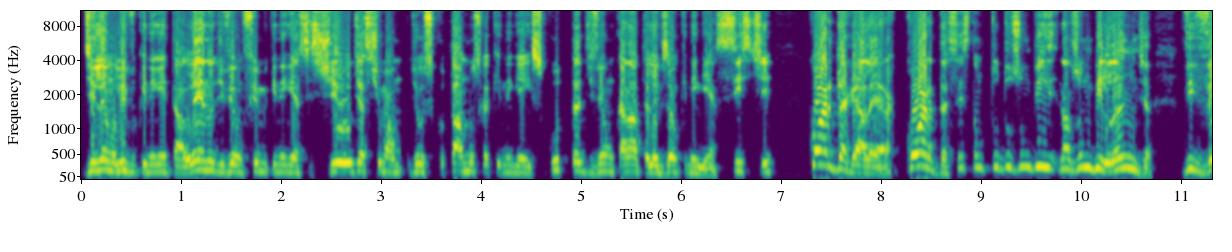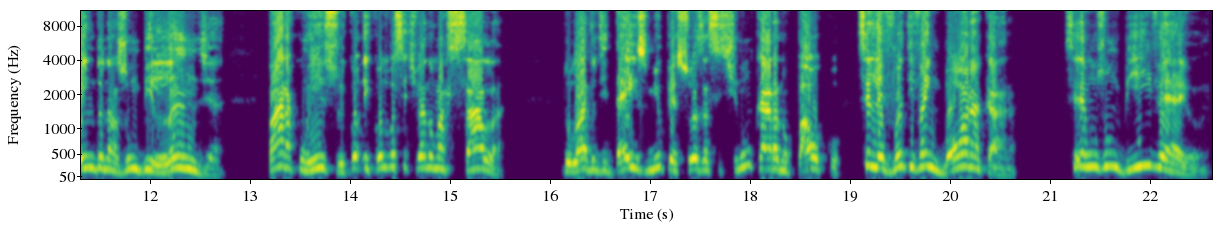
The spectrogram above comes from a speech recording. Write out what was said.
de ler um livro que ninguém está lendo, de ver um filme que ninguém assistiu, de assistir uma, de escutar uma música que ninguém escuta, de ver um canal de televisão que ninguém assiste. Acorda, galera, acorda. Vocês estão tudo zumbi, na zumbilândia, vivendo na zumbilândia. Para com isso. E, quando você estiver numa sala do lado de 10 mil pessoas assistindo um cara no palco, você levanta e vai embora, cara. Você é um zumbi, velho.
